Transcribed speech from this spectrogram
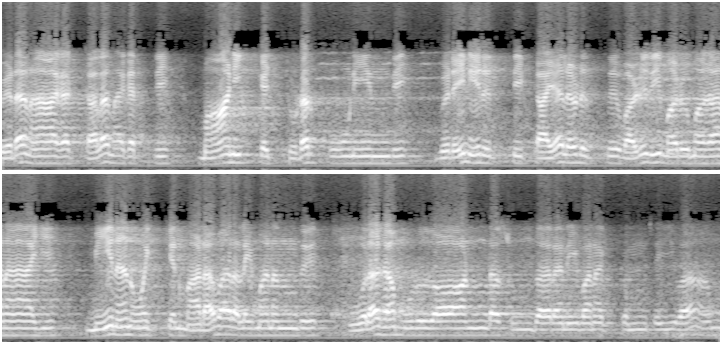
விடனாக கலநகற்றி மாணிக்கச் சுடற்பூணிந்தி விடை நிறுத்தி கயலெடுத்து வழுதி மருமகனாகி மீன நோக்கின் மடவரலை மணந்து உலக முழுதாண்ட சுந்தரனை வணக்கம் செய்வாம்.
